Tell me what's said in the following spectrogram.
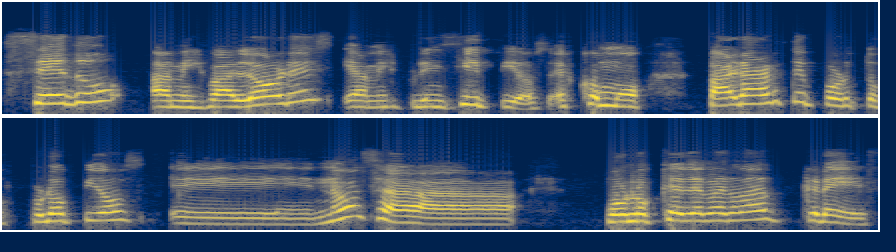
cedo a mis valores y a mis principios. Es como pararte por tus propios, eh, ¿no? O sea, por lo que de verdad crees,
